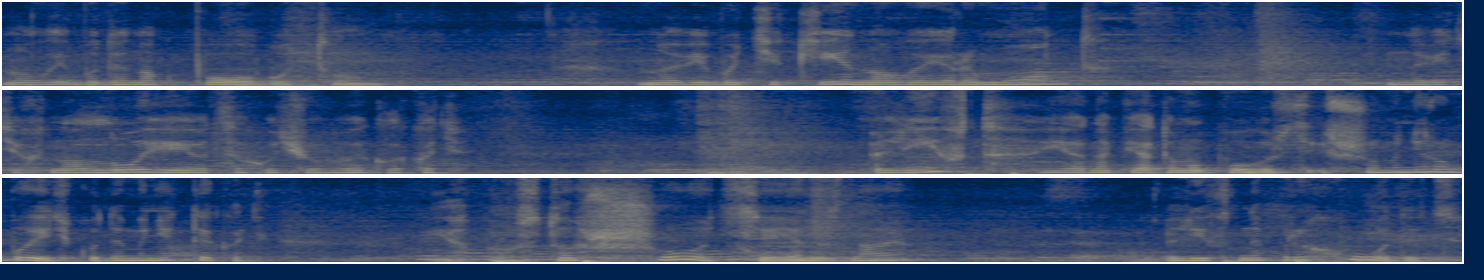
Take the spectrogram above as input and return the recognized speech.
Новий будинок побуту. Нові бутіки, новий ремонт, нові технології. Оце хочу викликати ліфт. Я на п'ятому поверсі. Що мені робити? Куди мені тикати? Я просто в шоці, я не знаю. Ліфт не приходить.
